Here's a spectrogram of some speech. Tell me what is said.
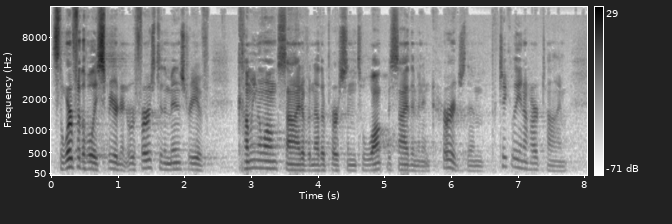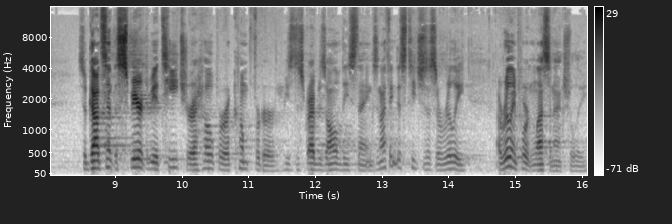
It's the word for the Holy Spirit, and it refers to the ministry of coming alongside of another person to walk beside them and encourage them, particularly in a hard time. So God sent the Spirit to be a teacher, a helper, a comforter. He's described as all of these things. And I think this teaches us a really, a really important lesson, actually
